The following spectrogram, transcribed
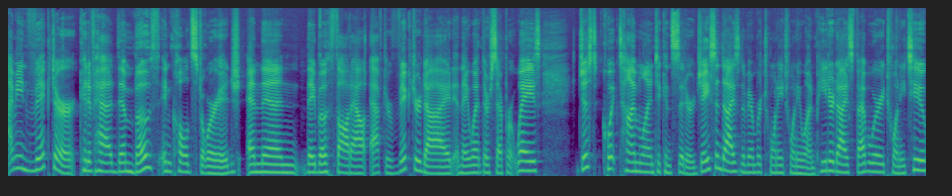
I mean, Victor could have had them both in cold storage, and then they both thawed out after Victor died and they went their separate ways. Just quick timeline to consider Jason dies November 2021, Peter dies February 22.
